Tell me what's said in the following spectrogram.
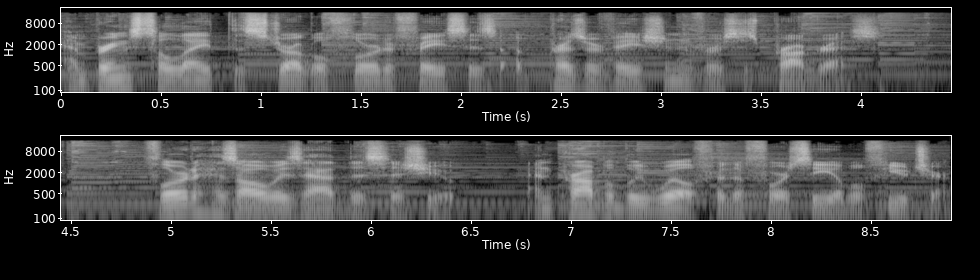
and brings to light the struggle Florida faces of preservation versus progress. Florida has always had this issue, and probably will for the foreseeable future.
